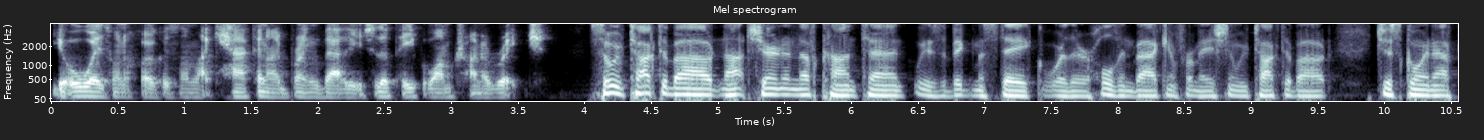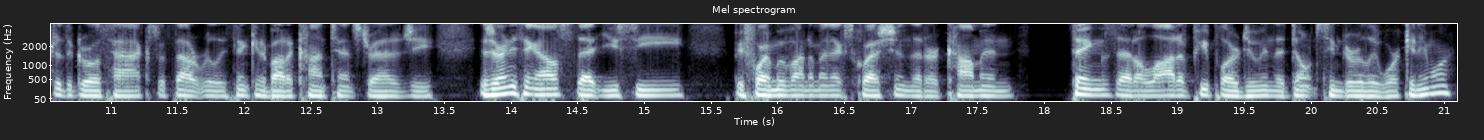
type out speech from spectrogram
you always want to focus on like how can I bring value to the people I'm trying to reach. So we've talked about not sharing enough content is a big mistake where they're holding back information. We've talked about just going after the growth hacks without really thinking about a content strategy. Is there anything else that you see before I move on to my next question that are common things that a lot of people are doing that don't seem to really work anymore?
